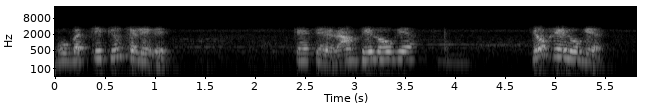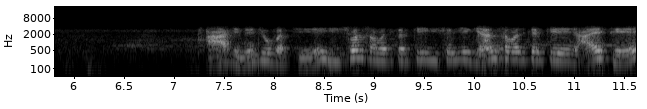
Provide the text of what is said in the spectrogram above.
वो बच्चे क्यों चले गए? कहते हैं राम फेल हो गया। क्यों फेल हो गया? आज में जो बच्चे ईश्वर समझ करके ईश्वरीय ज्ञान समझ करके आए थे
